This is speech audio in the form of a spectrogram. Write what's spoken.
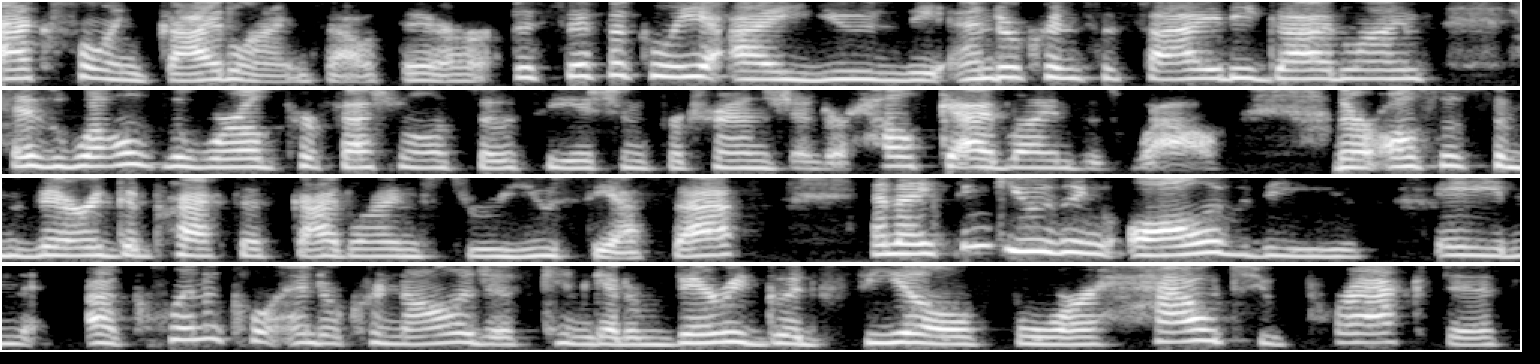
excellent guidelines out there. Specifically, I use the Endocrine Society guidelines as well as the World Professional Association for Transgender Health guidelines as well. There are also some very good practice guidelines through UCSF. And I think using all of these, a, a clinical endocrinologist can get a very good feel feel for how to practice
